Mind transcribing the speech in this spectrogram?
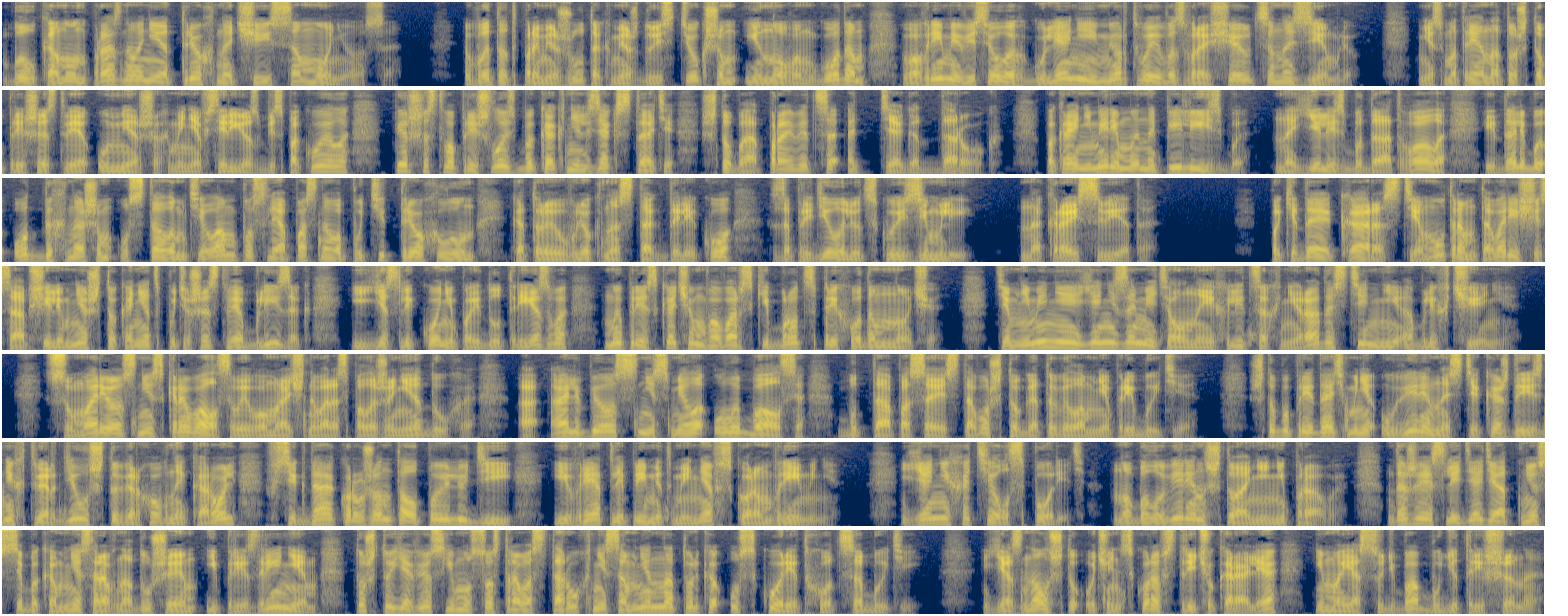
Был канун празднования трех ночей Самониоса. В этот промежуток между истекшим и Новым годом во время веселых гуляний мертвые возвращаются на землю. Несмотря на то, что пришествие умерших меня всерьез беспокоило, пиршество пришлось бы как нельзя кстати, чтобы оправиться от тягот дорог. По крайней мере, мы напились бы, наелись бы до отвала и дали бы отдых нашим усталым телам после опасного пути трех лун, который увлек нас так далеко, за пределы людской земли, на край света. Покидая Карас тем утром, товарищи сообщили мне, что конец путешествия близок, и если кони пойдут резво, мы прескачем в Аварский брод с приходом ночи. Тем не менее, я не заметил на их лицах ни радости, ни облегчения. Сумариос не скрывал своего мрачного расположения духа, а Альбиос не смело улыбался, будто опасаясь того, что готовило мне прибытие. Чтобы придать мне уверенности, каждый из них твердил, что Верховный Король всегда окружен толпой людей и вряд ли примет меня в скором времени. Я не хотел спорить, но был уверен, что они не правы. Даже если дядя отнесся бы ко мне с равнодушием и презрением, то, что я вез ему с острова старух, несомненно, только ускорит ход событий. Я знал, что очень скоро встречу короля, и моя судьба будет решена.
